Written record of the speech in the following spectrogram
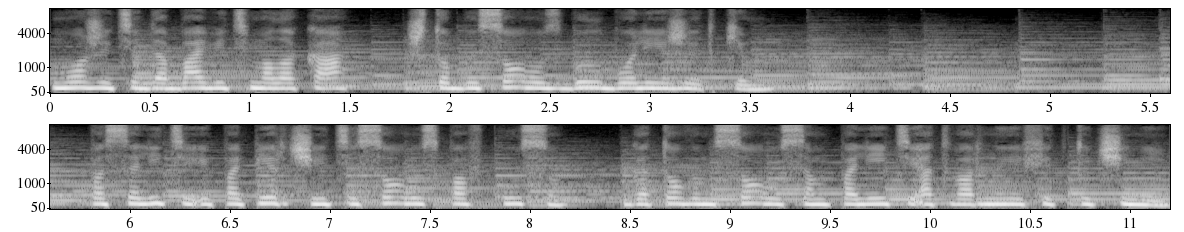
можете добавить молока, чтобы соус был более жидким. Посолите и поперчите соус по вкусу, готовым соусом полейте отварные феттучини.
